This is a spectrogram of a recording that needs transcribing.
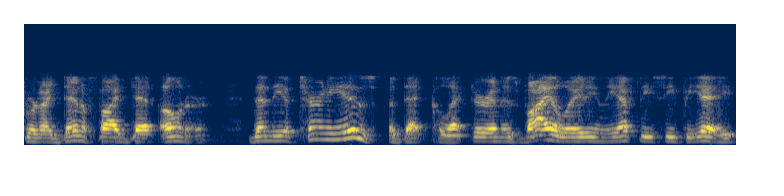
for an identified debt owner, then the attorney is a debt collector and is violating the FDCPA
